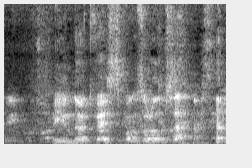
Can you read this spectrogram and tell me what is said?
bir gün North Face sponsor olursa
